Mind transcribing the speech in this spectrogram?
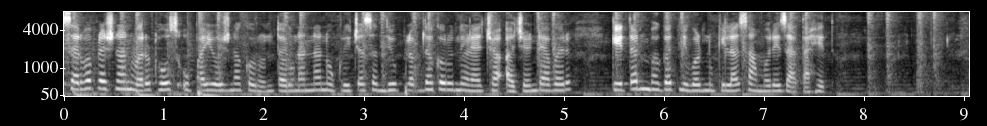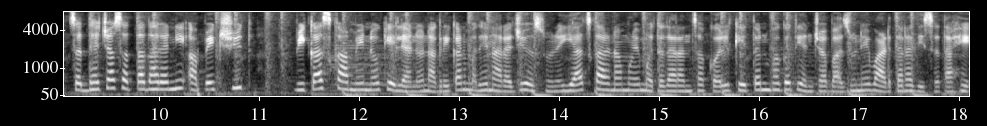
सर्व प्रश्नांवर ठोस उपाययोजना करून तरुणांना नोकरीच्या संधी उपलब्ध करून देण्याच्या अजेंड्यावर केतन भगत निवडणुकीला सामोरे जात आहेत. सध्याच्या सत्ताधाऱ्यांनी अपेक्षित विकास कामे न केल्यानं नागरिकांमध्ये नाराजी असून याच कारणामुळे मतदारांचा कल केतन भगत यांच्या बाजूने वाढताना दिसत आहे.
